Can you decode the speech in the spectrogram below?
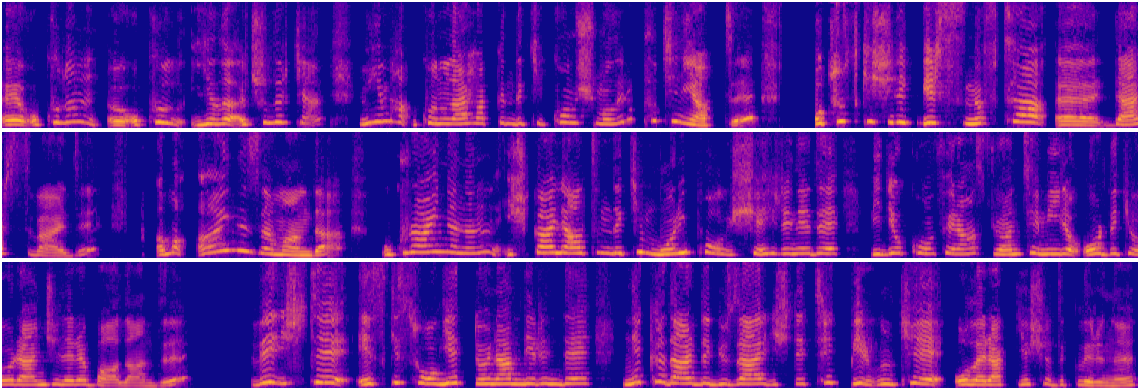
e, okulun e, okul yılı açılırken mühim konular hakkındaki konuşmaları Putin yaptı. 30 kişilik bir sınıfta e, ders verdi. Ama aynı zamanda Ukrayna'nın işgal altındaki Mariupol şehrine de video konferans yöntemiyle oradaki öğrencilere bağlandı. Ve işte eski Sovyet dönemlerinde ne kadar da güzel işte tek bir ülke olarak yaşadıklarını,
